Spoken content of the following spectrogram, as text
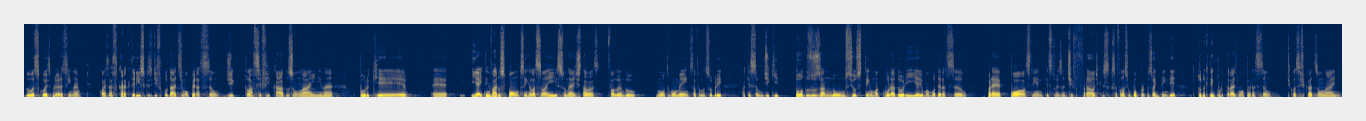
duas coisas. Primeiro, assim, né? Quais as características e dificuldades de uma operação de classificados online, né? porque é, e aí tem vários pontos em relação a isso, né? A gente estava falando no outro momento, está falando sobre a questão de que todos os anúncios têm uma curadoria e uma moderação pré, pós, tem questões antifraude. Queria que você falasse um pouco para o pessoal entender tudo que tem por trás de uma operação de classificados online.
